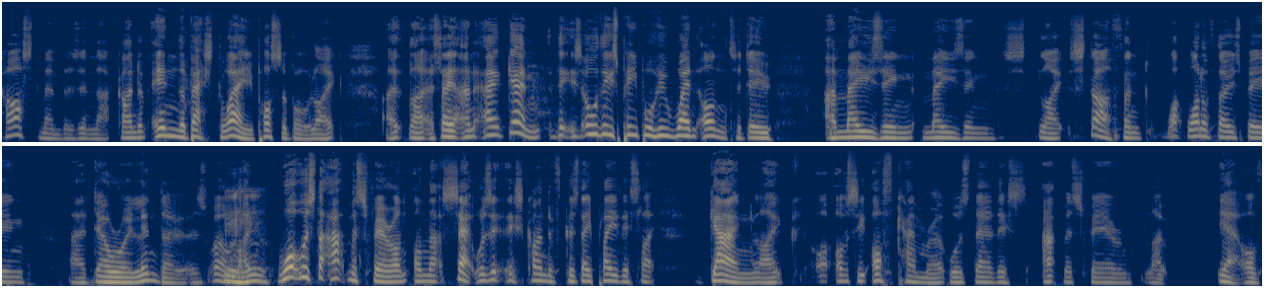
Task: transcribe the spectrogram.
cast members in that kind of in the best way possible like uh, like i say and again it's all these people who went on to do amazing, amazing like stuff, and what one of those being uh, Delroy Lindo as well. Mm-hmm. Like, what was the atmosphere on on that set? Was it this kind of because they play this like gang, like obviously off camera? Was there this atmosphere and like yeah of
